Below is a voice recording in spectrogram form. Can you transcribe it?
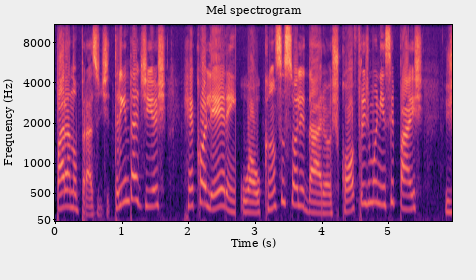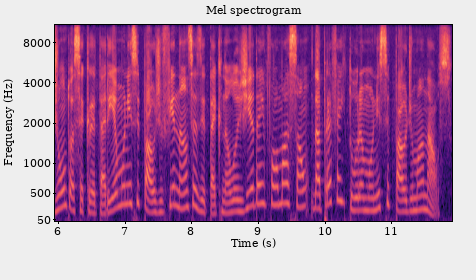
para, no prazo de 30 dias, recolherem o alcance solidário aos cofres municipais junto à Secretaria Municipal de Finanças e Tecnologia da Informação da Prefeitura Municipal de Manaus.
